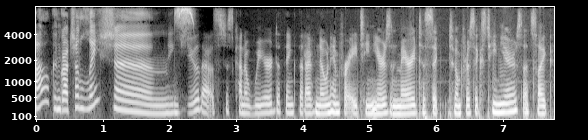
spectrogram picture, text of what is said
Oh, congratulations! Thank you. That was just kind of weird to think that I've known him for 18 years and married to to him for 16 years. That's like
